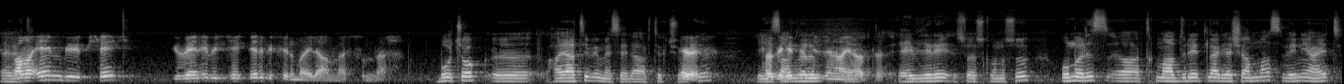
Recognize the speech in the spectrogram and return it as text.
Evet. Ama en büyük şey güvenebilecekleri bir firmayla anlaşsınlar. Bu çok e, hayati bir mesele artık çünkü. Evet. Tabii hepimizin hayatı. e, evleri söz konusu. Umarız e, artık mağduriyetler yaşanmaz ve nihayet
